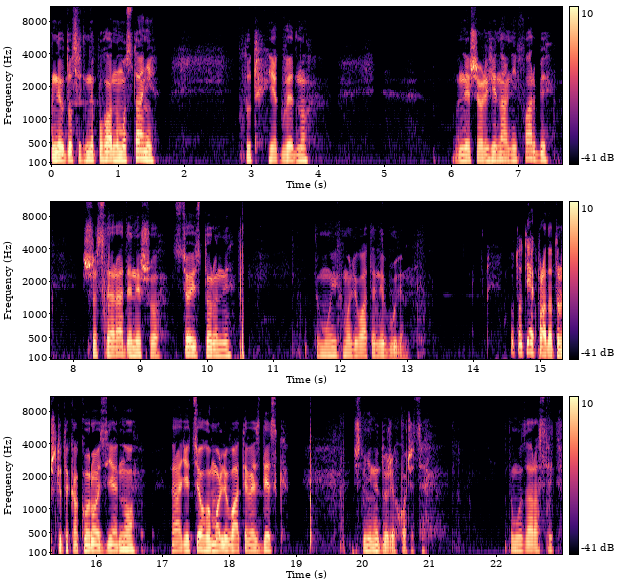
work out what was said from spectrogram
Вони в досить непоганому стані. Тут, як видно, вони ще в оригінальній фарбі, що зсередини, що з цієї сторони. Тому їх малювати не будемо. Ну тут як правда трошки така корозія, ну раді цього малювати весь диск. Щось мені не дуже хочеться. Тому зараз від...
